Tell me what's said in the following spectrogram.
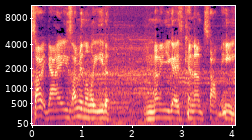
Sorry guys, I'm in the lead. None of you guys cannot stop me.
